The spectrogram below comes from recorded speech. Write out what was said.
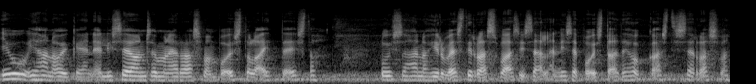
Joo, ihan oikein. Eli se on semmoinen rasvanpoistolaitteisto. Luissahan on hirveästi rasvaa sisällä, niin se poistaa tehokkaasti sen rasvan.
